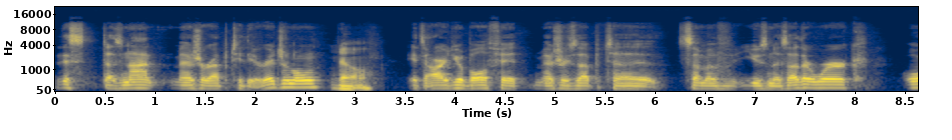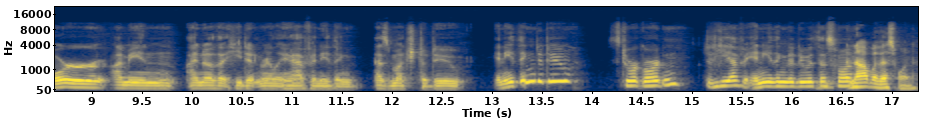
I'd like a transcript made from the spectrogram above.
this does not measure up to the original. No. It's arguable if it measures up to some of Yuzna's other work. Or, I mean, I know that he didn't really have anything as much to do. Anything to do? Stuart Gordon? Did he have anything to do with this one? Not with this one.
